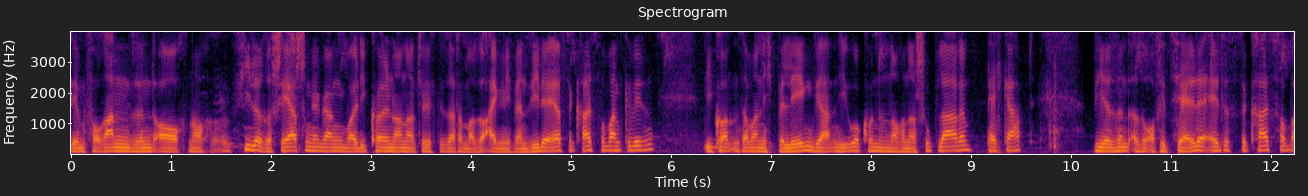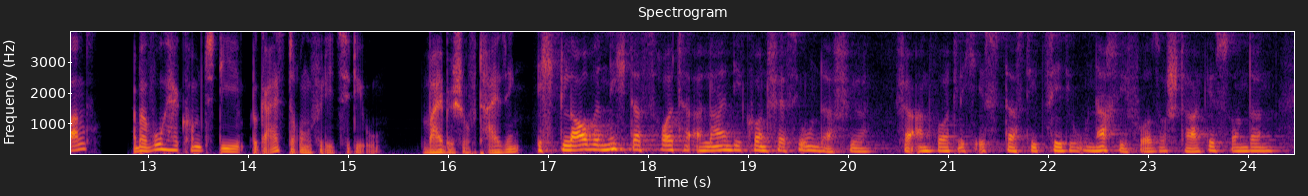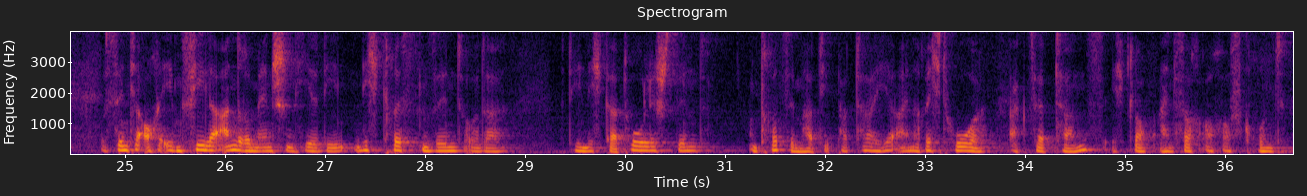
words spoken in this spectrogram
Dem voran sind auch noch viele Recherchen gegangen, weil die Kölner natürlich gesagt haben, also eigentlich wären sie der erste Kreisverband gewesen. Die konnten es aber nicht belegen. Wir hatten die Urkunde noch in der Schublade. Pech gehabt. Wir sind also offiziell der älteste Kreisverband. Aber woher kommt die Begeisterung für die CDU? Weihbischof Theising? Ich glaube nicht, dass heute allein die Konfession dafür verantwortlich ist, dass die CDU nach wie vor so stark ist, sondern es sind ja auch eben viele andere Menschen hier, die nicht Christen sind oder die nicht katholisch sind. Und trotzdem hat die Partei hier eine recht hohe Akzeptanz. Ich glaube einfach auch aufgrund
